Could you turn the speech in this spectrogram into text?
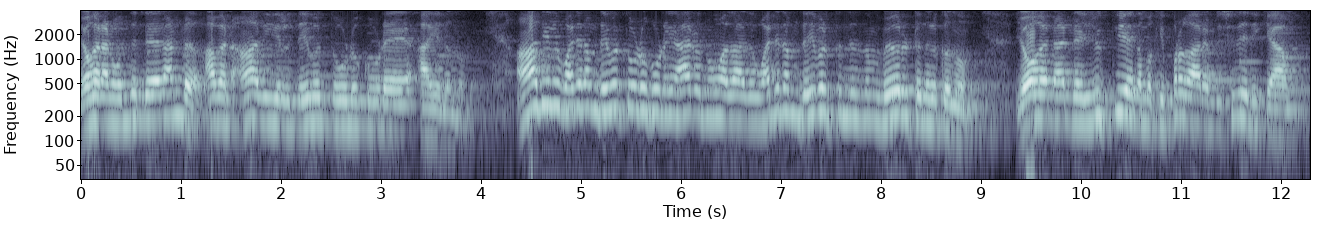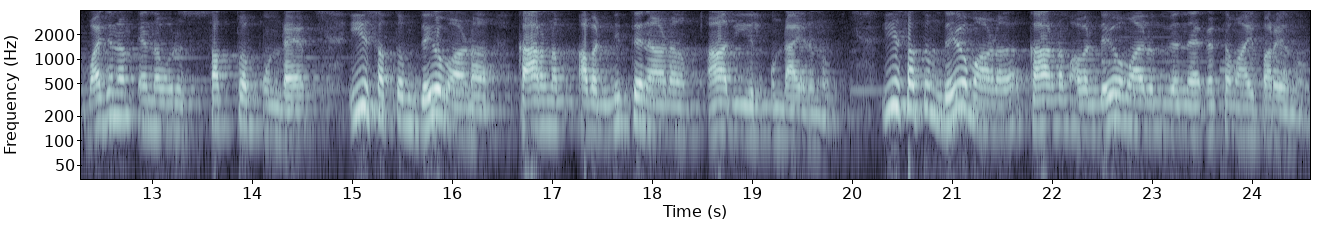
യോഹനാൻ ഒന്നിന്റെ രണ്ട് അവൻ ആദിയിൽ ദൈവത്തോടു കൂടെ ആയിരുന്നു. ആദിയിൽ വചനം ദൈവത്തോടു കൂടെ ആയിരുന്നു അതായത് വചനം ദൈവത്തിൽ നിന്നും വേറിട്ട് നിൽക്കുന്നു. യോഹനാന്റെ യുക്തിയെ നമുക്ക് ഇപ്രകാരം വിശദീകരിക്കാം. വചനം എന്ന ഒരു സത്വം ഉണ്ട്. ഈ സത്വം ദൈവമാണ്. കാരണം അവൻ നിത്യനാണ് ആദിയിൽ ഉണ്ടായിരുന്നു. ഈ സത്വം ദൈവമാണ് കാരണം അവൻ ദൈവമായിരുന്നു എന്ന് വ്യക്തമായി പറയുന്നു.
